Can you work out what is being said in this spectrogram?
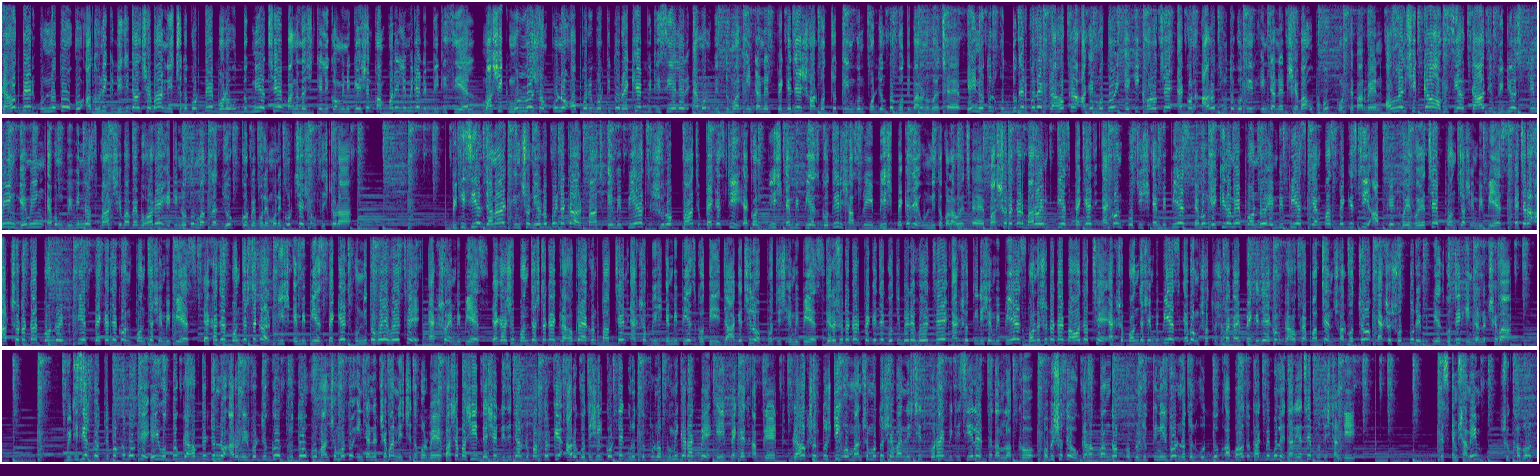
গ্রাহকদের উন্নত ও আধুনিক ডিজিটাল সেবা নিশ্চিত করতে বড় উদ্যোগ নিয়েছে Bangladesh telecommunication company limited, BTCL. মাসিক মূল্য সম্পূর্ণ অপরিবর্তিত রেখে বিটিসিএল এর এমন বিদ্যমান ইন্টারনেট প্যাকেজে সর্বোচ্চ তিন গুণ পর্যন্ত গতি বাড়ানো হয়েছে। এই নতুন উদ্যোগের ফলে গ্রাহকরা আগের মতোই একই খরচে এখন আরও দ্রুত গতির ইন্টারনেট সেবা উপভোগ করতে পারবেন। অনলাইন শিক্ষা, অফিসিয়াল কাজ, ভিডিও স্ট্রিমিং, গেমিং এবং বিভিন্ন স্মার্ট সেবা ব্যবহারে এটি নতুন মাত্রা যোগ করবে বলে মনে করছে সংশ্লিষ্টরা। বিটিসিএল জানায় তিনশো নিরানব্বই টাকার পাঁচ এমবিপিএস সুলভ পাঁচ প্যাকেজটি এখন বিশ এমবিপিএস গতির সাশ্রয়ী বিশ প্যাকেজে উন্নীত করা হয়েছে। পাঁচশো টাকার বারো এমবিপিএস প্যাকেজ, এখন পঁচিশ এমবিপিএস এবং একই দামে পনেরো এমবিপিএস ক্যাম্পাস প্যাকেজটি আপগ্রেড হয়ে হয়েছে পঞ্চাশ এমবিপিএস। এছাড়া আটশো টাকার পনেরো এমবিপিএস প্যাকেজ এখন পঞ্চাশ এমবিপিএস। এক হাজার পঞ্চাশ টাকার বিশ এমবিপিএস প্যাকেজ উন্নীত হয়ে হয়েছে একশো এমবিপিএস। এগারোশো পঞ্চাশ টাকায় গ্রাহকরা এখন পাচ্ছেন একশো বিশ এমবিপিএস গতি, যা আগে ছিল পঁচিশ এমবিপিএস। তেরোশো টাকার প্যাকেজে গতি বেড়ে হয়েছে একশো তিরিশ এমবিপিএস। পনেরোশো টাকায় পাওয়া যাচ্ছে একশো পঞ্চাশ এমবিপিএস এবং সতেরোশো টাকায় প্যাকেজে এখন গ্রাহকরা পাচ্ছেন সর্বোচ্চ একশো সত্তর এমবিপিএস গতির ইন্টারনেট সেবা। বিটিসিএল কর্তৃপক্ষ বলছে, এই উদ্যোগ গ্রাহকদের জন্য আরও নির্ভরযোগ্য, দ্রুত ও মানসম্মত ইন্টারনেট সেবা নিশ্চিত করবে। পাশাপাশি দেশের ডিজিটাল রূপান্তরকে আরও গতিশীল করতে গুরুত্বপূর্ণ ভূমিকা রাখবে এই প্যাকেজ আপগ্রেড। গ্রাহক সন্তুষ্টি ও মানসম্মত সেবা নিশ্চিত করাই বিটিসিএল এর প্রধান লক্ষ্য। ভবিষ্যতেও গ্রাহক বান্ধব ও প্রযুক্তি নির্ভর নতুন উদ্যোগ অব্যাহত থাকবে বলে জানিয়েছে প্রতিষ্ঠানটি। এস এম শামীম, সুখবর।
